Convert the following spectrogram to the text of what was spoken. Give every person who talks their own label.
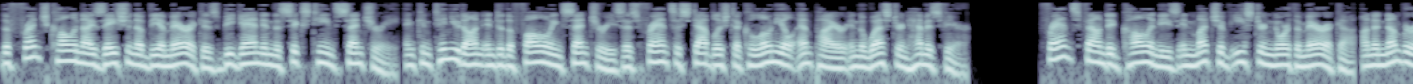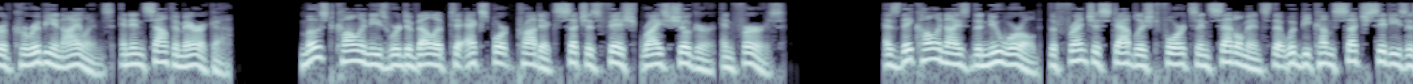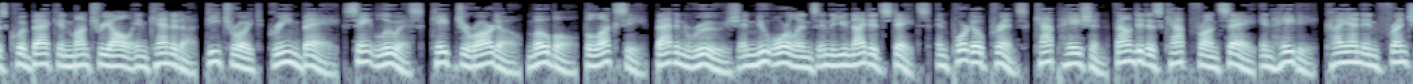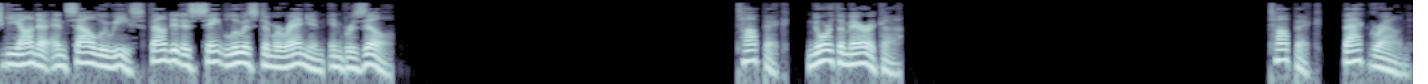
Speaker 1: The French colonization of the Americas began in the 16th century, and continued on into the following centuries as France established a colonial empire in the Western Hemisphere. France founded colonies in much of eastern North America, on a number of Caribbean islands, and in South America. Most colonies were developed to export products such as fish, rice sugar, and furs. As they colonized the New World, the French established forts and settlements that would become such cities as Quebec and Montreal in Canada, Detroit, Green Bay, St. Louis, Cape Girardeau, Mobile, Biloxi, Baton Rouge and New Orleans in the United States, and Port-au-Prince, Cap Haitien founded as Cap Francais in Haiti, Cayenne in French Guiana and São Luís founded as St. Louis de Maranhão in Brazil. North America Background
